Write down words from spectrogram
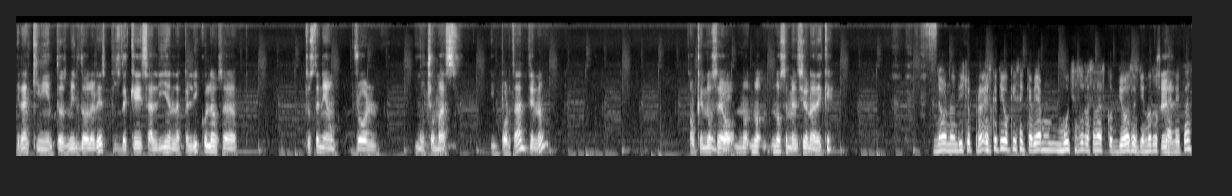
eran 500 mil dólares, pues de qué salía en la película, o sea, entonces tenía un rol mucho más importante, ¿no? Aunque no, se, no, no, se menciona de qué. No, no han dicho, pero es que te digo que dicen que había muchas otras escenas con dioses y en otros planetas,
